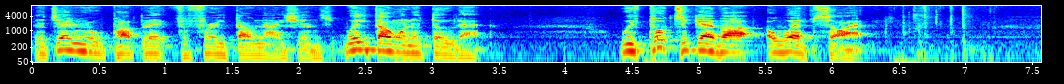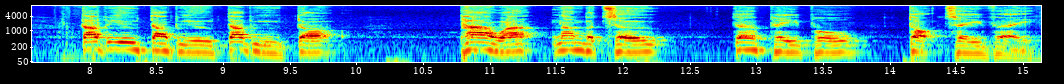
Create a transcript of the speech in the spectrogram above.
the general public, for free donations. We don't want to do that. We've put together a website www.power number two thepeople.tv.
